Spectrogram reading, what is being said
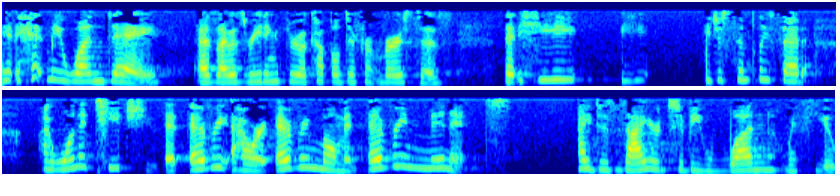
it hit me one day as I was reading through a couple different verses that he he he just simply said, "I want to teach you that every hour, every moment, every minute." I desired to be one with you.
